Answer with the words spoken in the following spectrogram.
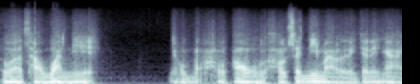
ตัวเสาวันนี้เดี๋ยวผมเอาเอาเอาเส้นนี้มาเลยจะได้ง่าย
